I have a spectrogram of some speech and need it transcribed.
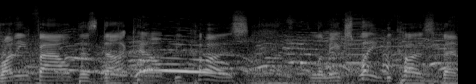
Running foul does not count because, let me explain, because, Ben,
